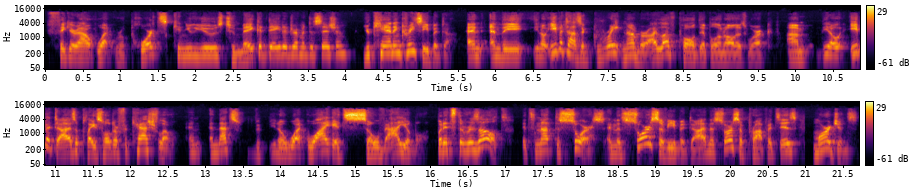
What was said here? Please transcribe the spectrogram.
figure out what reports can you use to make a data driven decision you can't increase ebitda. And and the you know ebitda is a great number. I love paul dippell and all his work. Um, you know ebitda is a placeholder for cash flow and and that's you know what why it's so valuable. But it's the result. It's not the source. And the source of ebitda and the source of profits is margins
